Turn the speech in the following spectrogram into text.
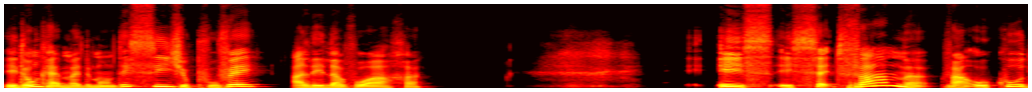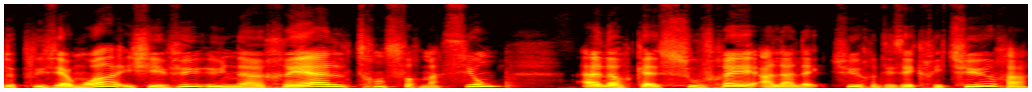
Et donc, elle m'a demandé si je pouvais aller la voir. Et, et, cette femme, enfin, au cours de plusieurs mois, j'ai vu une réelle transformation alors qu'elle s'ouvrait à la lecture des Écritures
